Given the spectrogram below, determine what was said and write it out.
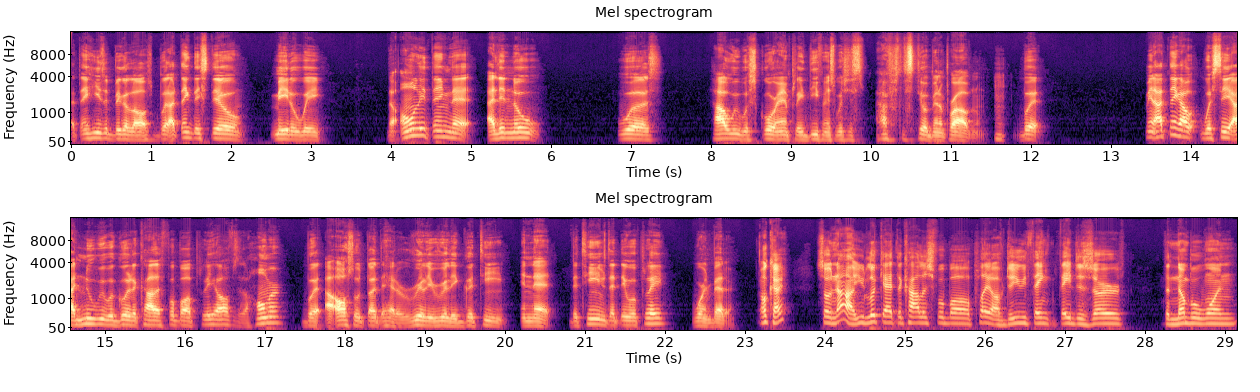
I think he's a bigger loss, but I think they still made a way. The only thing that I didn't know was how we would score and play defense, which has obviously still been a problem. Mm. But mean, I think I would say I knew we would go to the college football playoffs as a homer, but I also thought they had a really, really good team in that the teams that they would play weren't better. Okay. So now you look at the college football playoff. Do you think they deserve the number one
